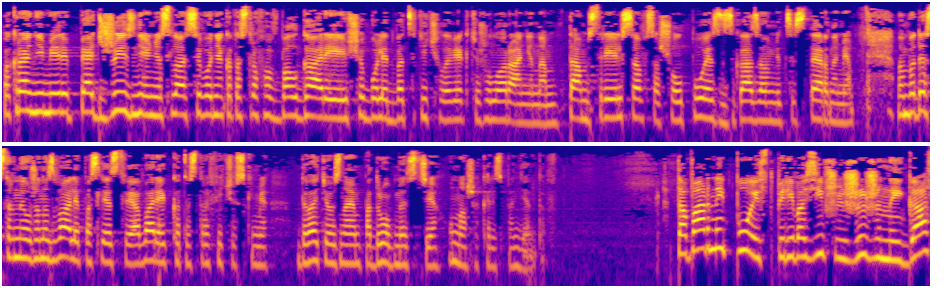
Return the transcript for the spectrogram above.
По крайней мере, пять жизней унесла сегодня катастрофа в Болгарии. Еще более 20 человек тяжело ранены. Там с рельсов сошел поезд с газовыми цистернами. В МВД страны уже назвали последствия аварии катастрофическими. Давайте узнаем подробности у наших корреспондентов. Товарный поезд, перевозивший сжиженный газ,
